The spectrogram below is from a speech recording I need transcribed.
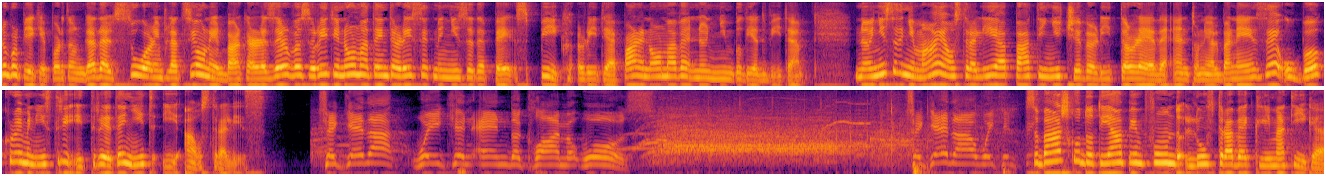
Në përpjekje për të ngadalësuar inflacionin, Banka e Rezervës rriti normat e interesit me njëzet e pesë pikë, rritja e parë e normave në njëmbëdhjetë vite. Në njëzet e një maj, Australia pati një qeveri të re dhe Anthony Albanese u bë kryeministri i tridhjetë e njëtë i Australisë. We can end the climate wars. Together we can fix. Së bashku do t'i japim fund luftërave klimatike.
